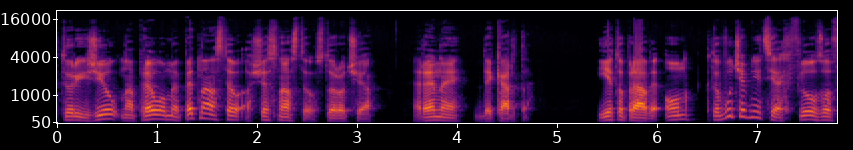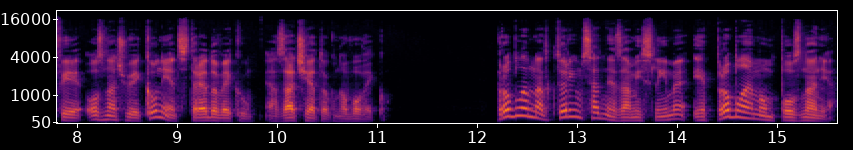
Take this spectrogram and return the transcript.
ktorý žil na prelome 15. a 16. storočia, René Descartes. Je to práve on, kto v učebniciach filozofie označuje koniec stredoveku a začiatok novoveku. Problém, nad ktorým sa dnes zamyslíme, je problémom poznania,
